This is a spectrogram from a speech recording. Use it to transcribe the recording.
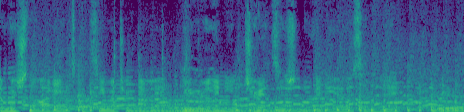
I wish the audience could see what you're doing. We really need to transition to video someday. Yeah.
